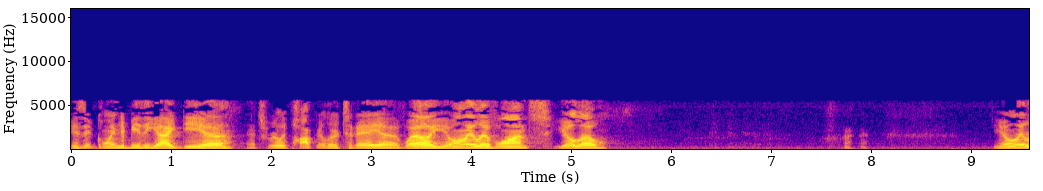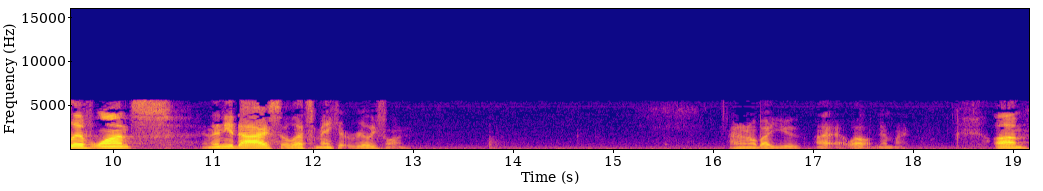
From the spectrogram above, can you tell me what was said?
Is it going to be the idea that's really popular today of, well, you only live once, YOLO? you only live once, and then you die, so let's make it really fun. I don't know about you. I, well, never mind. Um,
